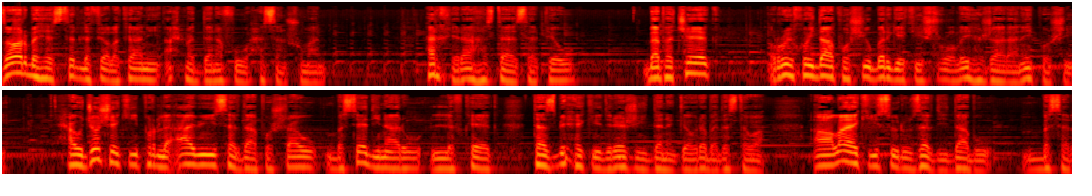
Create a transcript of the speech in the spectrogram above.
زۆر بەهێزتر لە فێڵەکانی ئەحمد دەنەف و حەسەن شومان هەر خێرا هەستا سەر پێ و بە پەچەیەک ڕووی خۆی داپۆشی و بەرگێکیش ڕۆڵەی هەژارانەی پۆشی حەوجۆشێکی پڕ لە ئاوی سەرداپۆشرا و بە سێ دینار و لفکەیەک تەزبیحێکی درێژی دەنگ گەورە بەدەستەوە ئاڵایەکی سوور و زەردی دابوو بەسەر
